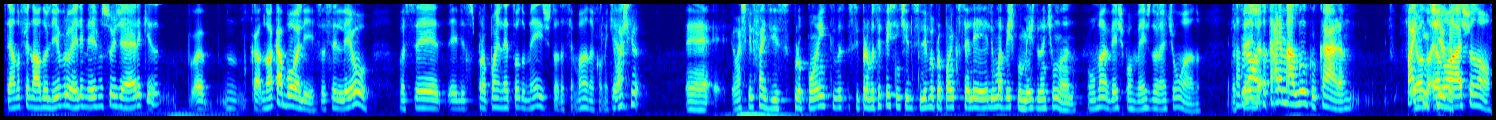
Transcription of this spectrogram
até no final do livro ele mesmo sugere que eh, não acabou ali. Se você leu, você eles propõem ler todo mês, toda semana, como é que Eu é? acho que. É, eu acho que ele faz isso. Propõe que você- se para você fez sentido esse livro, eu proponho que você lê ele uma vez por mês durante um ano. Uma vez por mês durante um ano. Ou Fala, Nossa, o cara é maluco, cara. Faz eu, não- sentido. eu não acho, não.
